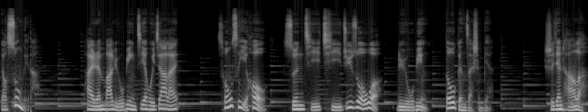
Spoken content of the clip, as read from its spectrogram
要送给他，派人把吕无病接回家来。从此以后，孙琦起居坐卧。吕无病都跟在身边，时间长了，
